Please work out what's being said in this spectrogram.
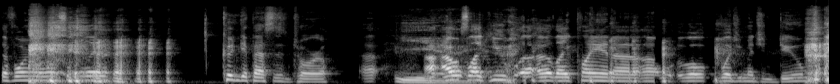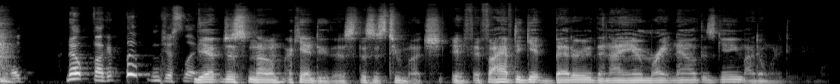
the Formula One simulator, couldn't get past the tutorial. Uh, yeah, I, I was like you, uh, uh, like playing. Uh, uh, what would you mention? Doom. Like, nope, fuck it, boop, and just like Yep, just no, I can't do this. This is too much. If if I have to get better than I am right now at this game, I don't want to do it anymore.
